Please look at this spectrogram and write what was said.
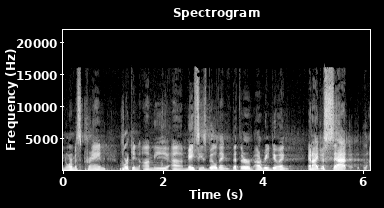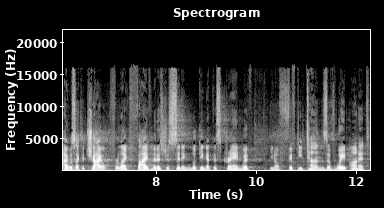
enormous crane working on the uh, Macy's building that they're uh, redoing. And I just sat, I was like a child for like five minutes just sitting looking at this crane with, you know, 50 tons of weight on it.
